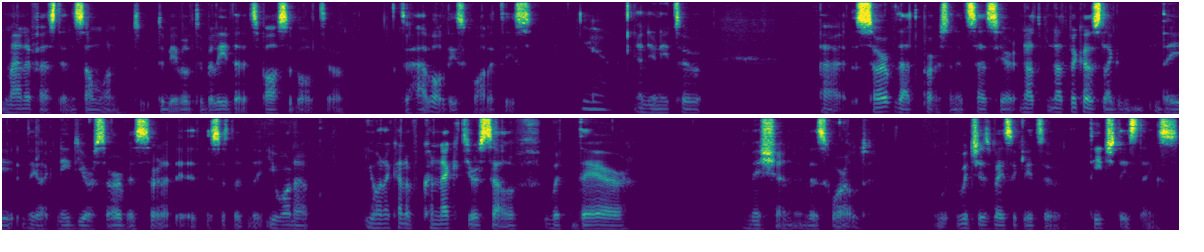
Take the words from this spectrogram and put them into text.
manifest in someone to, to be able to believe that it's possible to to have all these qualities yeah and you need to uh, serve that person. It says here not not because like they they like need your service or it's just that you wanna you wanna kind of connect yourself with their mission in this world, which is basically to teach these things.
